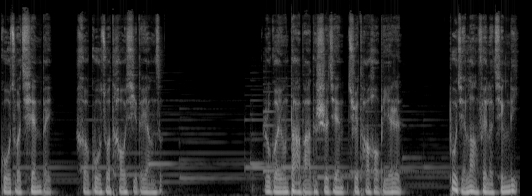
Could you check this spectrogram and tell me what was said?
故作谦卑和故作讨喜的样子。如果用大把的时间去讨好别人，不仅浪费了精力，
